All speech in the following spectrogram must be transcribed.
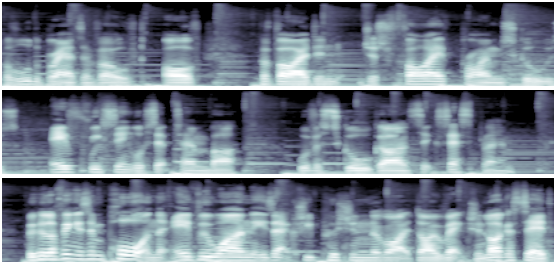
of all the brands involved, of providing just five primary schools every single September with a school garden success plan because I think it's important that everyone is actually pushing in the right direction. Like I said,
